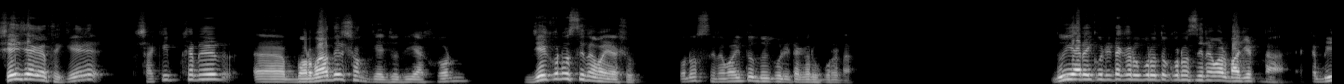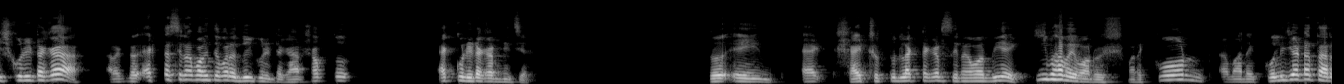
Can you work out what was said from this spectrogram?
সেই জায়গা থেকে শাকিব খানের বরবাদের সঙ্গে যদি এখন যে কোনো সিনেমায় আসুক, কোনো সিনেমাই তো দুই কোটি টাকার উপরে না। দুই আড়াই কোটি টাকার উপরে তো কোনো সিনেমার বাজেট না। একটা বিশ কোটি টাকা আর একটা একটা সিনেমা হইতে পারে দুই কোটি টাকা, আর সব তো এক কোটি টাকার নিচে। তো এই এক ষাট সত্তর লাখ টাকার সিনেমা দিয়ে কীভাবে মানুষ মানে কোন মানে কলিজাটা তার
